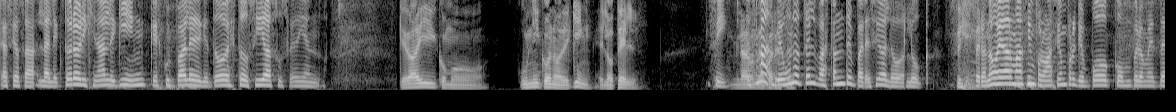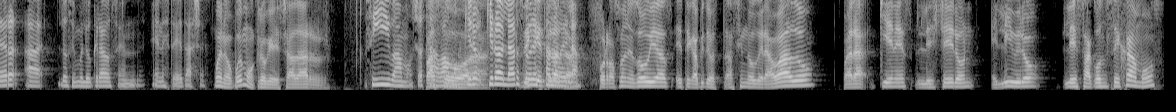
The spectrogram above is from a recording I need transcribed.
gracias a la lectora original de King, que es culpable de que todo esto siga sucediendo. Quedó ahí como un icono de King, el hotel. Sí, Mirá encima de un hotel bastante parecido al Overlook. Sí. Pero no voy a dar más información porque puedo comprometer a los involucrados en, en este detalle. Bueno, podemos creo que ya dar Sí, vamos, ya está, paso vamos. Quiero, a- quiero hablar ¿De sobre esta trata? novela. Por razones obvias, este capítulo está siendo grabado para quienes leyeron el libro. Les aconsejamos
